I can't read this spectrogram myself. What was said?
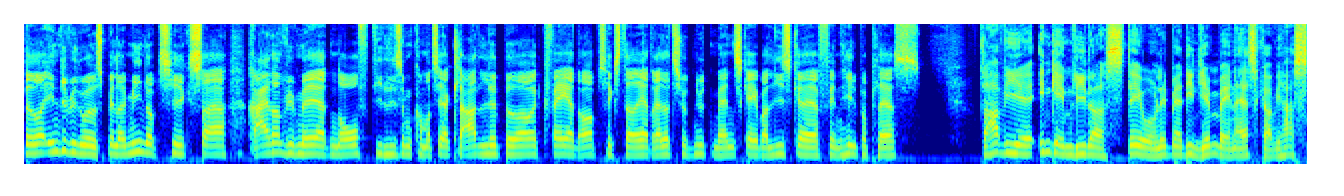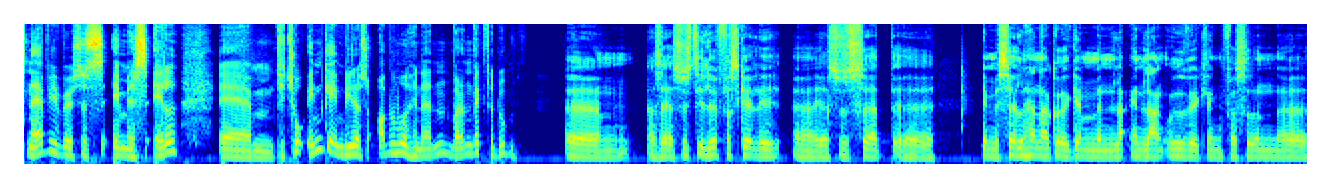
bedre individuelle spiller i min optik, så regner vi med, at North de ligesom kommer til at klare det lidt bedre, kvæg at optik stadig er et relativt nyt mandskab, og lige skal finde helt på plads. Så har vi uh, in-game leaders. Det er jo lidt mere din hjemmebane, Asger. Vi har Snappy versus MSL. Øhm, de to in-game leaders op imod hinanden. Hvordan vægter du dem? Øhm, altså, jeg synes, de er lidt forskellige. Uh, jeg synes, at uh, MSL han har gået igennem en, en lang udvikling for siden... Uh,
